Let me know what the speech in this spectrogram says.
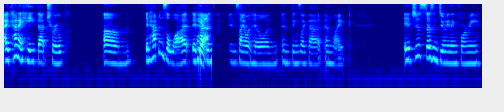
i kind of hate that trope um it happens a lot it Yeah. happens like in silent hill and and things like that and like it just doesn't do anything for me.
